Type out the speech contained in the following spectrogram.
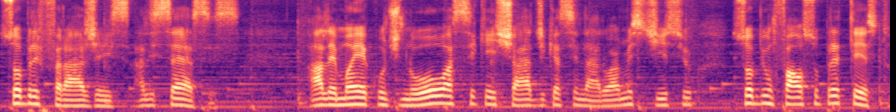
sobre frágeis alicerces. A Alemanha continuou a se queixar de que assinar o armistício sob um falso pretexto,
